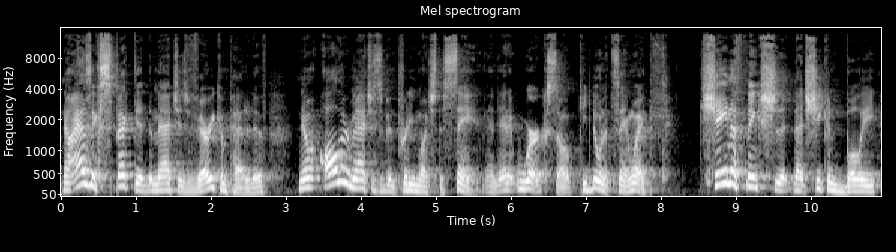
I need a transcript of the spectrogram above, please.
Now, as expected, the match is very competitive. Now, all their matches have been pretty much the same, and, and it works, so keep doing it the same way. Shayna thinks that she can bully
